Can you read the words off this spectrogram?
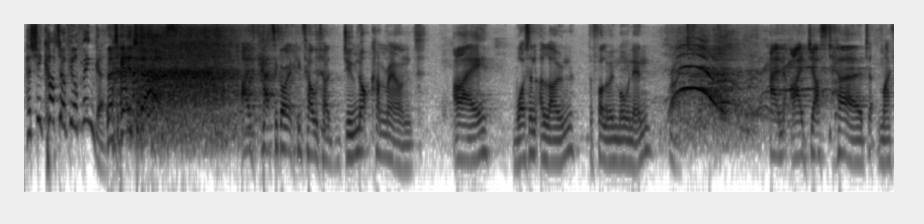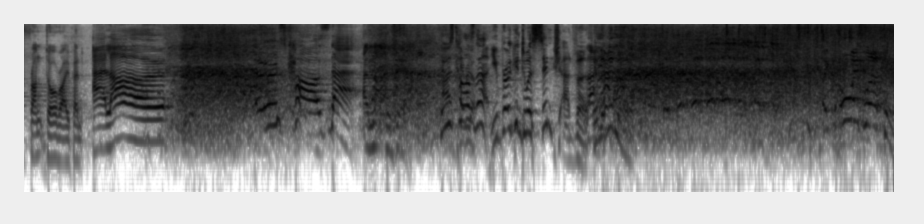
Has she cut off your finger to get into the house? I've categorically told her, do not come round. I wasn't alone the following morning. Right. And I just heard my front door open. Hello? Who's that? And that was it. Whose I- car's that? You broke into a cinch advert in the middle of it. like, always working.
